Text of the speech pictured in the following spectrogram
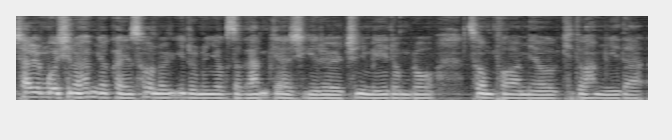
잘 모시는 협력하여 선을 이루는 역사가 함께 하시기를 주님의 이름으로 선포하며 기도합니다.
